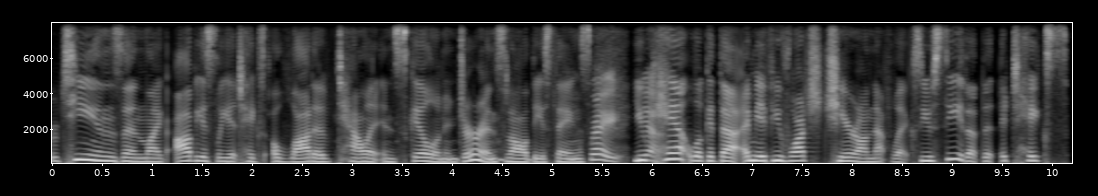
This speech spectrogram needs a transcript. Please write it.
routines, and like obviously it takes a lot of talent and skill and endurance and all of these things. Right. You Yeah. can't look at that. I mean, if you've watched Cheer on Netflix, you see that it takes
